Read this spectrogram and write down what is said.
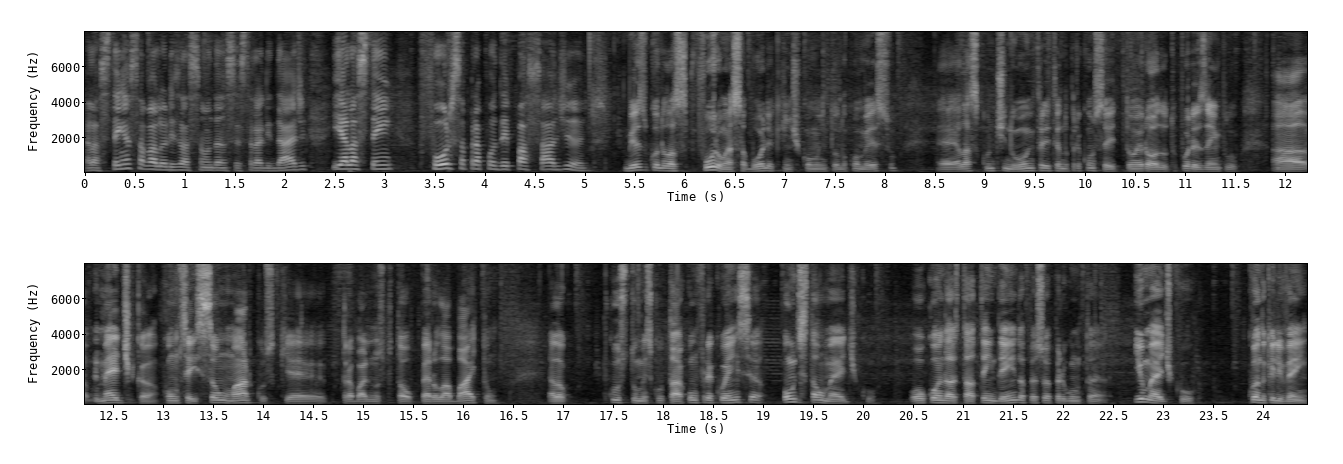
elas têm essa valorização da ancestralidade e elas têm força para poder passar adiante. Mesmo quando elas furam essa bolha que a gente comentou no começo, é, elas continuam enfrentando preconceito. Então, Heródoto, por exemplo, a médica Conceição Marcos, que é, trabalha no hospital Pérola Byton, ela costuma escutar com frequência onde está o médico. Ou quando ela está atendendo, a pessoa pergunta, e o médico, quando que ele vem?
